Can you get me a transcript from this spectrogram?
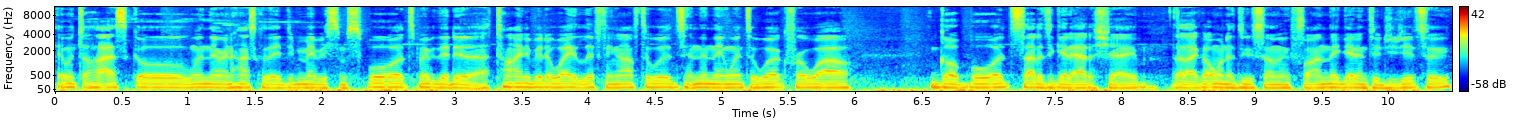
They went to high school. When they're in high school, they did maybe some sports. Maybe they did a tiny bit of weightlifting afterwards, and then they went to work for a while, got bored, started to get out of shape. They're like, I want to do something fun. They get into jiu-jitsu,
